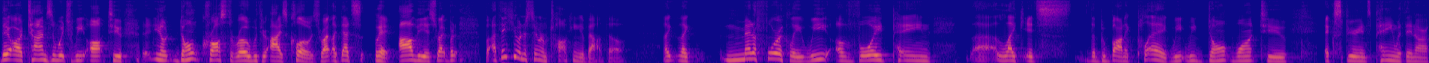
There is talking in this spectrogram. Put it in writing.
there are times in which we ought to, you know, don't cross the road with your eyes closed, right? Like that's, okay, obvious, right? But, but I think you understand what I'm talking about though. Like, like metaphorically, we avoid pain uh, like it's the bubonic plague. We, we don't want to experience pain within our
